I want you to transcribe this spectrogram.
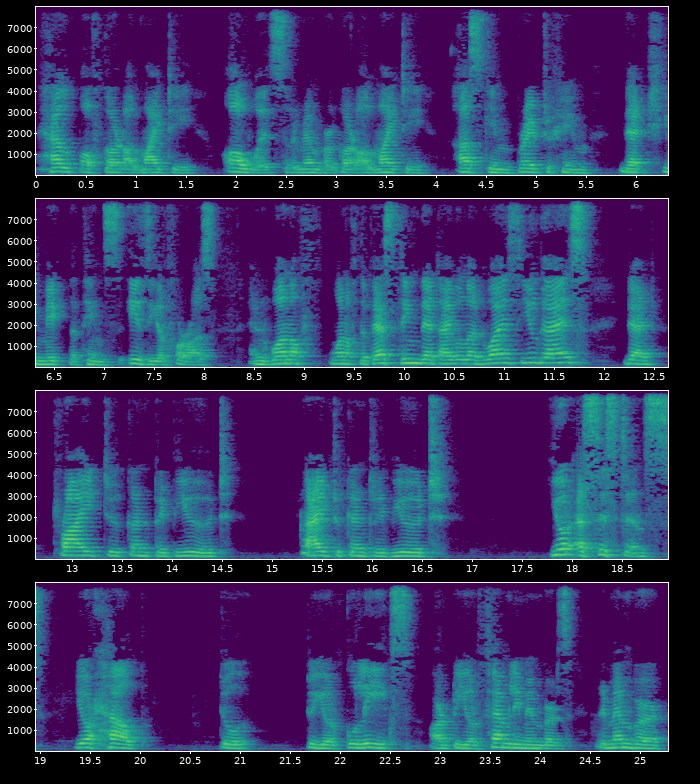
help of God Almighty. Always remember God Almighty. Ask Him, pray to Him that He make the things easier for us. And one of one of the best thing that I will advise you guys that try to contribute, try to contribute your assistance, your help to to your colleagues or to your family members Remember,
